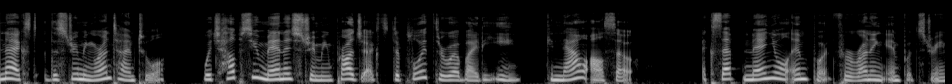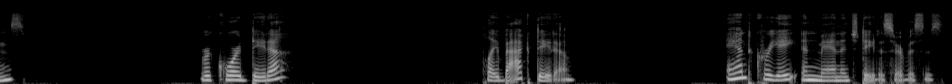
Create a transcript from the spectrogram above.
Next, the Streaming Runtime tool, which helps you manage streaming projects deployed through Web IDE, can now also accept manual input for running input streams, record data, play back data, and create and manage data services.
